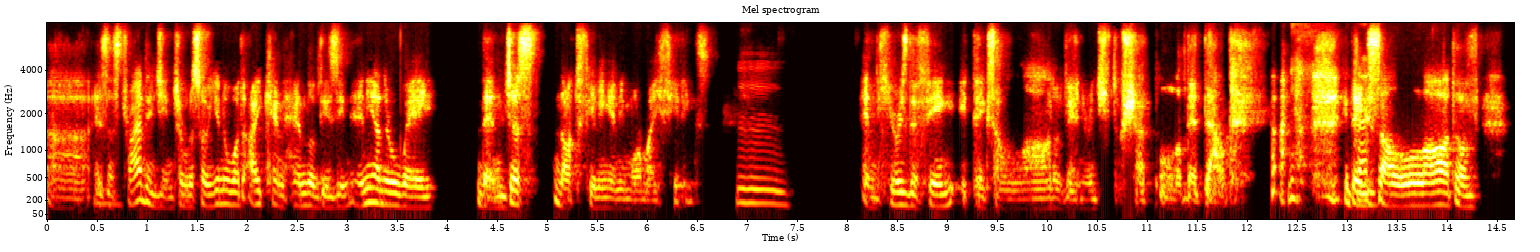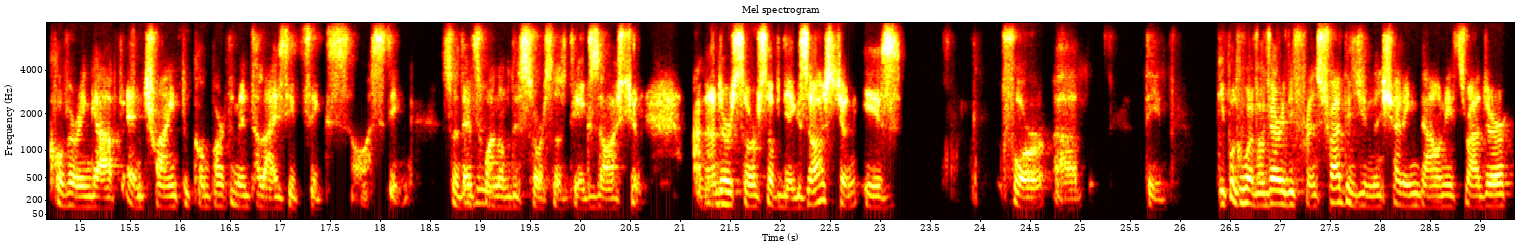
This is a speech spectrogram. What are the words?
uh, as a strategy in terms of, so, you know what, I can handle this in any other way than just not feeling anymore my feelings. Mm-hmm. And here's the thing it takes a lot of energy to shut all of that down. it takes a lot of covering up and trying to compartmentalize. It's exhausting. So that's mm-hmm. one of the sources of the exhaustion. Another source of the exhaustion is for uh, the people who have a very different strategy than shutting down, it's rather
